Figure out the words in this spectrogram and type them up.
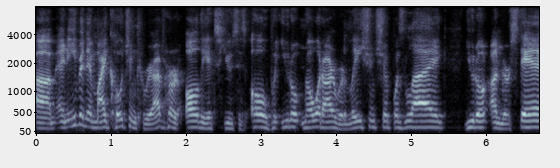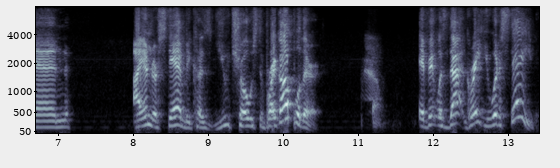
Um, and even in my coaching career, I've heard all the excuses. Oh, but you don't know what our relationship was like. You don't understand. I understand because you chose to break up with her. If it was that great, you would have stayed.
